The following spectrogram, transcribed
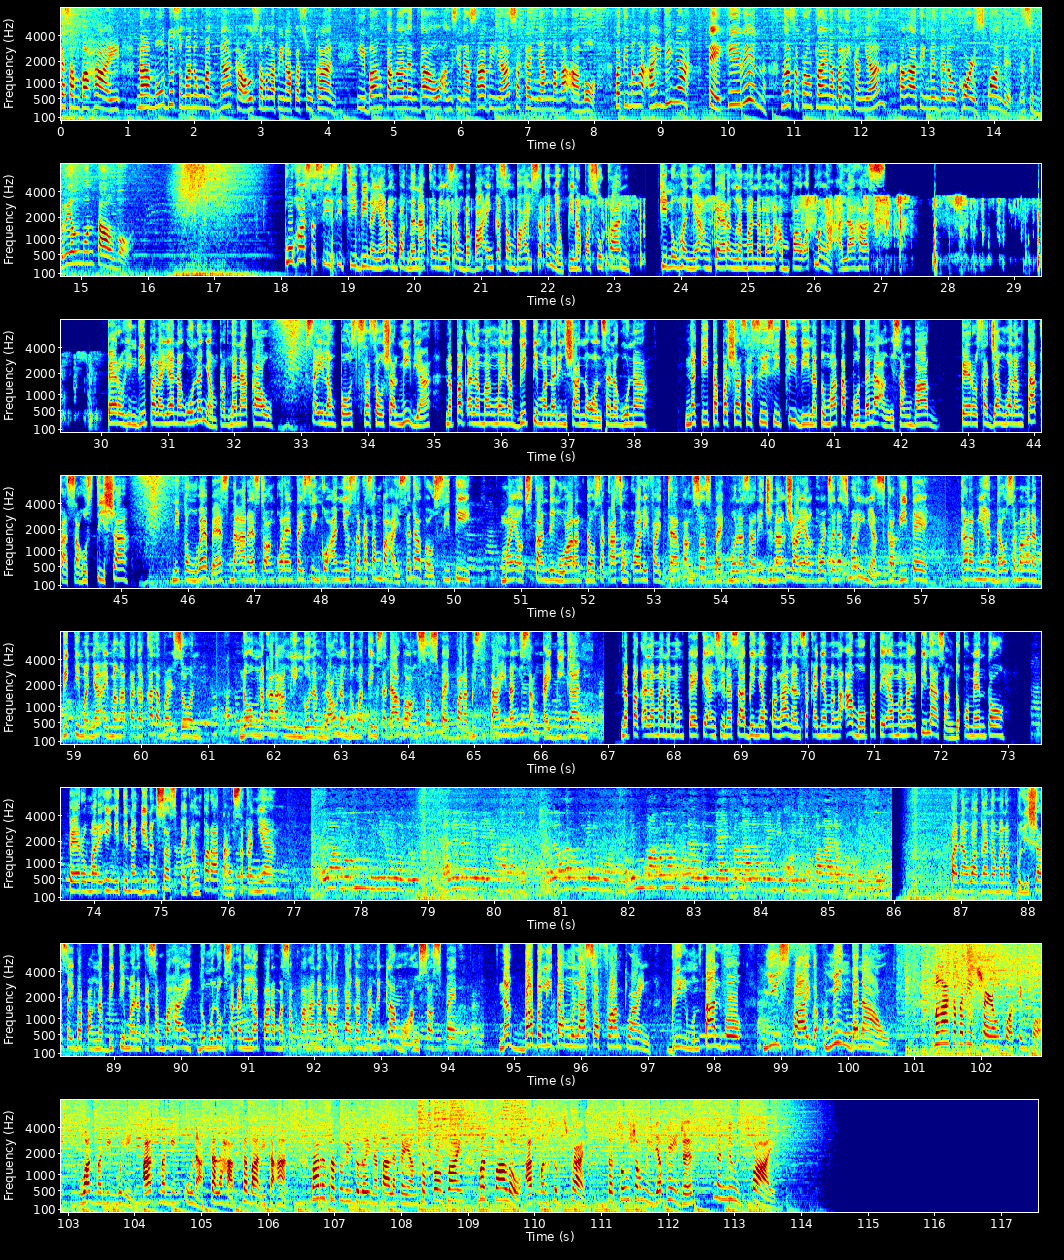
kasambahay na modus umanong magnakaw sa mga pinapasukan. Ibang pangalan daw ang sinasabi niya sa kanyang mga amo. Pati mga ID niya, peke rin. Nasa frontline ng balitang yan, ang ating Mindanao correspondent na si Bril Montalvo. Kuha sa CCTV na yan ang pagnanakaw ng isang babaeng kasambahay sa kanyang pinapasukan. Kinuha niya ang perang laman ng mga ampaw at mga alahas. Pero hindi pala yan ang una niyang pagnanakaw. Sa ilang post sa social media, napag-alamang may nabiktima na rin siya noon sa Laguna. Nakita pa siya sa CCTV na tumatakbo dala ang isang bag. Pero sadyang walang takas sa hustisya. Nitong Webes, naaresto ang 45 anyos na kasambahay sa Davao City. May outstanding warrant daw sa kasong qualified theft ang suspect mula sa Regional Trial Court sa Dasmariñas, Cavite. Karamihan daw sa mga nabiktima niya ay mga taga Calabar Zone. Noong nakaraang linggo lang daw nang dumating sa Davao ang suspect para bisitahin ang isang kaibigan. Napag-alaman namang peke ang sinasabi niyang pangalan sa kanyang mga amo pati ang mga ipinasang dokumento. Pero mariing itinanggi ng suspect ang paratang sa kanya. Wala po akong minomodo. Ano lang nila yung anak ko. Wala po akong minomodo. Yung mukha ko lang po nandun kahit pangalan ko, hindi po yun yung pangalan ko. Panawagan naman ng pulisya sa iba pang nabiktima ng kasambahay. Dumulog sa kanila para masampahan ng karagdagan pang reklamo ang suspect. Nagbabalita mula sa frontline, Bril Montalvo, News 5 Mindanao. Mga kapatid Cheryl Cosim po, huwag maging huli at maging una sa lahat sa balitaan. Para sa tuloy-tuloy na talakayan sa Frontline, mag-follow at mag-subscribe sa social media pages ng News 5.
